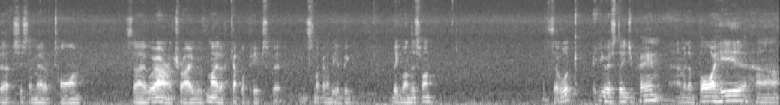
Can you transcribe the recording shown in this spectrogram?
but it's just a matter of time. So we are on a trade. We've made a couple of pips, but it's not going to be a big, big one. This one. Let's have a look at USD Japan. I'm in a buy here. Uh,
